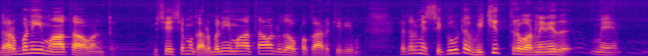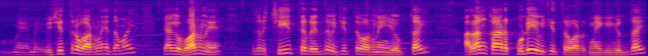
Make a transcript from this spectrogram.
ගර්භණී මාතාවන්ට විශේෂම ගර්භණී මාතාවට උදව් උපකාර කිරීම. එතකොට මේ සිකුරුට විචිත්‍ර වර්ණය නේද? මේ මේ විචිත්‍ර වර්ණය තමයි යාගේ වර්ණය. එතකොට චීත්‍ර රෙද්ද විචිත්‍ර වර්ණයෙන් යුක්තයි. අලංකාර කුඩේ විචිත්‍ර වර්ණයකින් යුක්තයි.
